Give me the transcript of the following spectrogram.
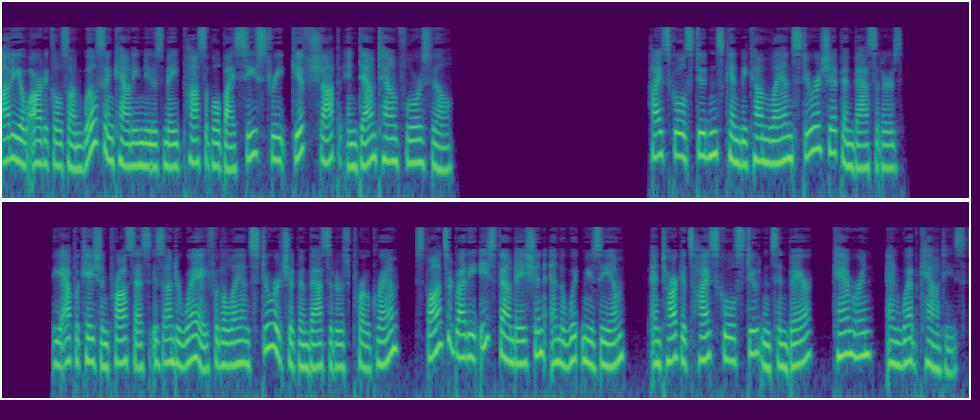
Audio articles on Wilson County News made possible by C Street Gift Shop in downtown Floresville. High school students can become land stewardship ambassadors. The application process is underway for the Land Stewardship Ambassadors program, sponsored by the East Foundation and the Witte Museum, and targets high school students in Bexar, Cameron, and Webb counties.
